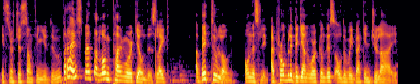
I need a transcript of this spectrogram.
It's not just something you do. But I've spent a long time working on this, like a bit too long, honestly. I probably began work on this all the way back in July.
